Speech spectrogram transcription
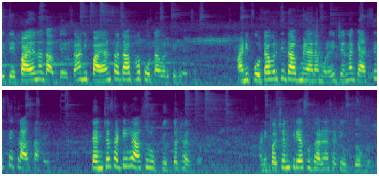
इथे पायांना दाब द्यायचा आणि पायांचा दाब हा पोटावरती घ्यायचा. आणि पोटावरती दाब मिळाल्यामुळे ज्यांना गॅसेसचे त्रास आहेत त्यांच्यासाठी हे आसन उपयुक्त ठरतं. आणि पचनक्रिया सुधारण्यासाठी उपयोग होतो.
